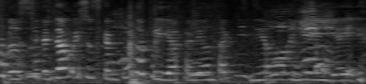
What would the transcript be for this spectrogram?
Потому что когда мы еще с Канкуна приехали, он так не делал. Ей-ей.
